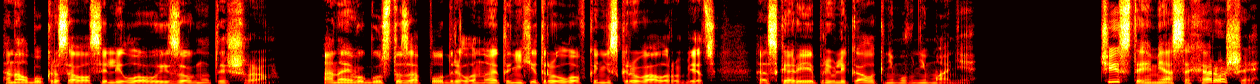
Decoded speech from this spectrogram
а на лбу красовался лиловый изогнутый шрам. Она его густо запудрила, но эта нехитрая уловка не скрывала рубец, а скорее привлекала к нему внимание. «Чистое мясо хорошее,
